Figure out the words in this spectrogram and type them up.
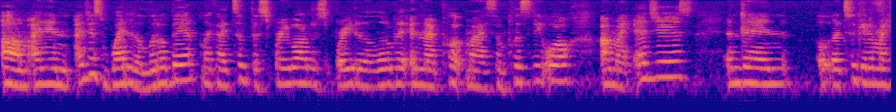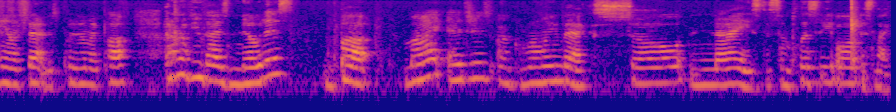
um, I didn't. I just wet it a little bit. Like I took the spray bottle, just sprayed it a little bit, and then I put my Simplicity oil on my edges, and then oh, I took it in my hand like that and just put it in my puff. I don't know if you guys noticed, but my edges are growing back so nice. The Simplicity oil is like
